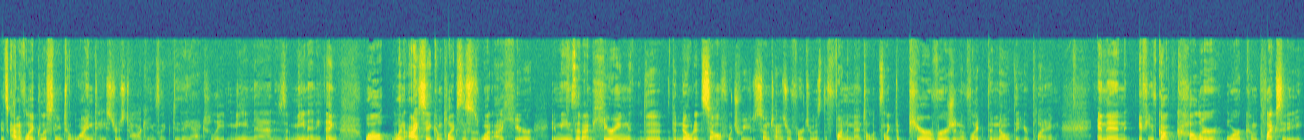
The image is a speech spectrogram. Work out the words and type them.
it's kind of like listening to wine tasters talking. It's like, do they actually mean that? Does it mean anything? Well, when I say complex, this is what I hear. It means that I'm hearing the, the note itself, which we sometimes refer to as the fundamental. It's like the pure version of like the note that you're playing. And then if you've got color or complexity,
